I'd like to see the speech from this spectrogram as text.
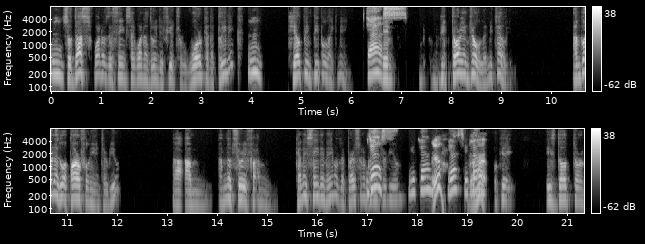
Mm. So that's one of the things I want to do in the future work at a clinic, Mm. Helping people like me. Yes. Victoria and Joe, let me tell you, I'm going to do a powerful interview. Um, I'm not sure if I'm, can I say the name of the person I'm going to Yes, interview? you can. Yeah, Yes, you Go can. ahead. Okay. is Dr.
